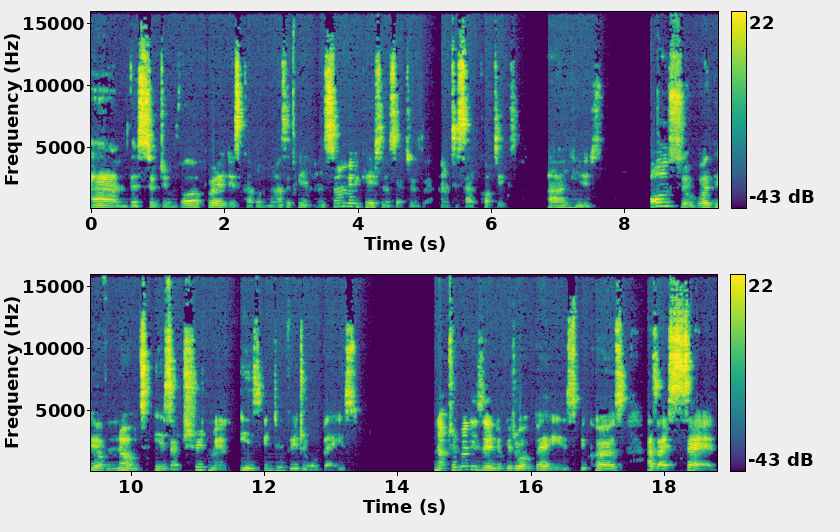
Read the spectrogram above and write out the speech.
and um, there's sodium valproate, there's carbamazepine, and some medications such as antipsychotics are used. Also worthy of note is that treatment is individual based. Now, treatment is individual based because, as I said,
